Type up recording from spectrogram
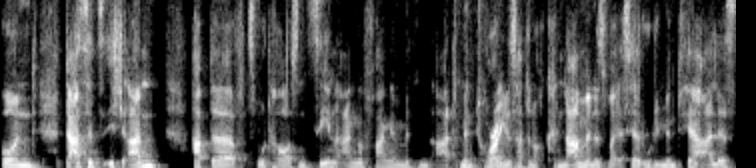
Und da setze ich an, habe da 2010 angefangen mit einer Art Mentoring, das hatte noch keinen Namen, das war sehr rudimentär alles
